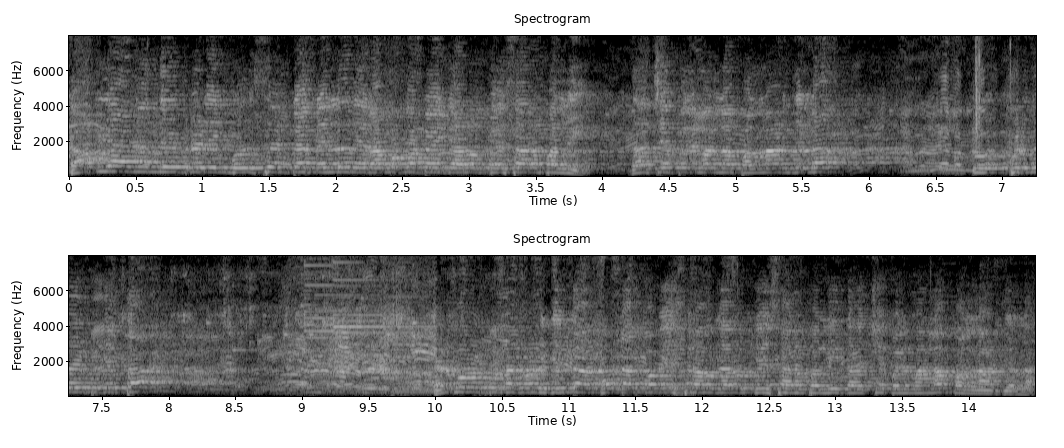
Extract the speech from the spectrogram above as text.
Kavyanande breeding bull centre Nellore Ramakotaiah garu కేసారపల్లి దాచేపల్లి మండలం పల్నాడు జిల్లా. కు- కుడివైపు గిత్త ఎడమవైపు ఉన్నటువంటి గిత్త కోట కోటేశ్వరరావు గారు కేసారపల్లి దాచేపల్లి మండలం పల్నాడు జిల్లా.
